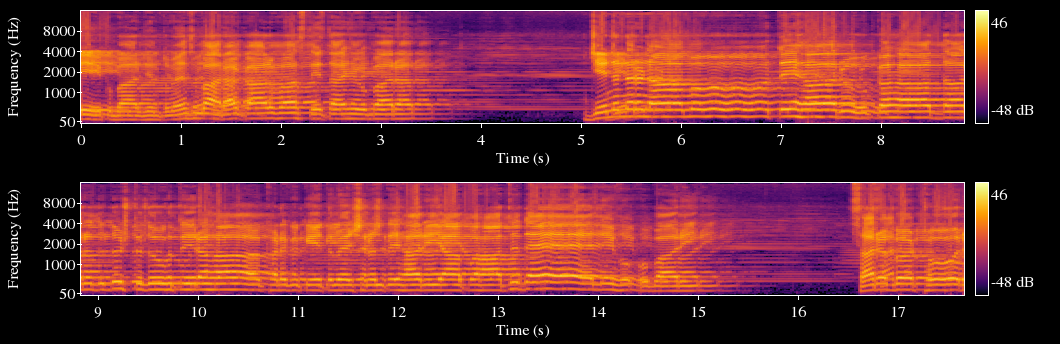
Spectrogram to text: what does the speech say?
ਏਕ ਬਾਰ ਜਿਨ ਤੁਮੈ ਸੰਭਾਰਾ, ਕਾਲ ਵਾਸਤੇ ਤਾਹਿ ਉਬਾਰਾ ਜਿਨ ਨਰ ਨਾਮ ਤਿਹਾਰੂ ਕਹਾ, ਦਰਦ ਦੁਸ਼ਟ ਦੋਖ ਤੇ ਰਹਾ। ਖੜਗ ਕੇਤ ਮੈਂ ਸ਼ਰਨ ਤਿਹਾਰੀ ਆਪ ਹਾਥ ਦੇ ਲਿਹੁ ਉਬਾਰੀ। ਸਰਬ ਠੋਰ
